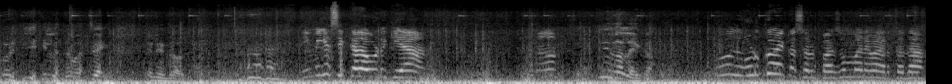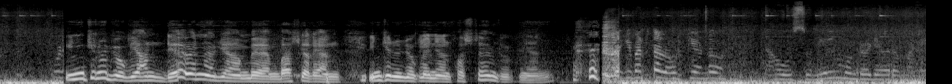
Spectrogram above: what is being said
ಹುಡುಗಿ ಇಲ್ಲ ಮತ್ತೆ ಎಲ್ಲಿಂದ ನಿಮಗೆ ಸಿಕ್ಕಲ್ಲ ಹುಡುಗಿಯಾ? ಸಿಕ್ಕಿದಲ್ಲ ಈಗ. ಹುಡುಕೋಬೇಕು ಸ್ವಲ್ಪ? ಸುಮ್ಮನೆ ಬರ್ತದ ಇಂಚಿನ ಜೋಗ್ಲಿ ನಾನು ದೇವನ ಭಾಸ್ಕರ ನಾನು ಇಂಚಿನ ಜೋಗ್ಲಿ ನಾನು ಫಸ್ಟ್ ಟೈಮ್ ಜೋಗ್ಲಿ ನಾನು. ಬರ್ತಾಳ ಹುಡುಕಿಕೊಂಡು ನಾವು ಸುನಿಲ್ ಮುಂಡೋಡಿ ಅವರ ಮನೆ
